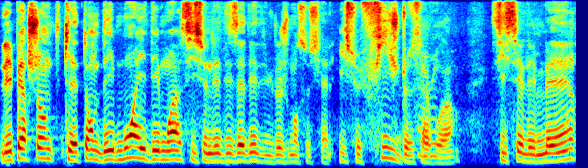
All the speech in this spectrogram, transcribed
les personnes qui attendent des mois et des mois, si ce n'est des années, du logement social, ils se fichent de savoir si c'est les maires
